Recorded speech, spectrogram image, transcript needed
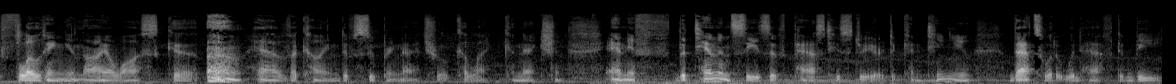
floating in ayahuasca have a kind of supernatural connection. And if the tendencies of past history are to continue, that's what it would have to be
